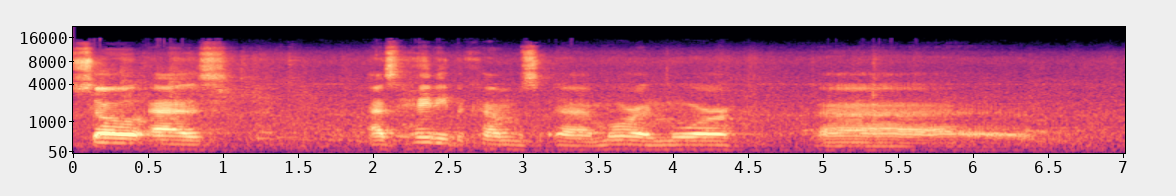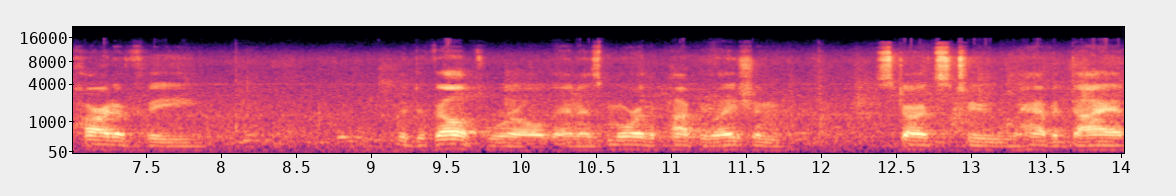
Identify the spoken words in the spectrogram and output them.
So as, as Haiti becomes uh, more and more uh, part of the, the developed world, and as more of the population starts to have a diet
